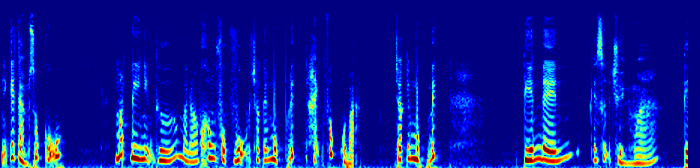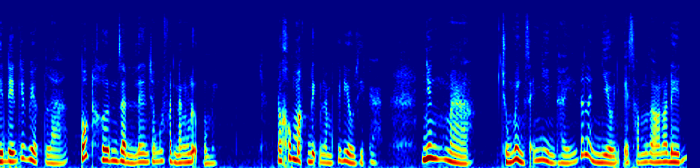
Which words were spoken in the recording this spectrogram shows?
Những cái cảm xúc cũ mất đi những thứ mà nó không phục vụ cho cái mục đích hạnh phúc của bạn cho cái mục đích tiến đến cái sự chuyển hóa tiến đến cái việc là tốt hơn dần lên trong cái phần năng lượng của mình. Nó không mặc định là một cái điều gì cả. Nhưng mà chúng mình sẽ nhìn thấy rất là nhiều những cái sóng gió nó đến.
